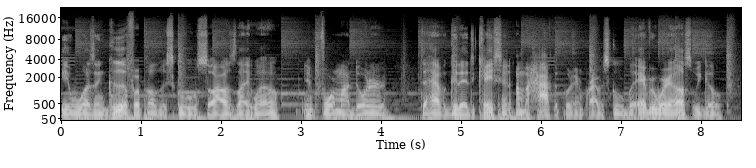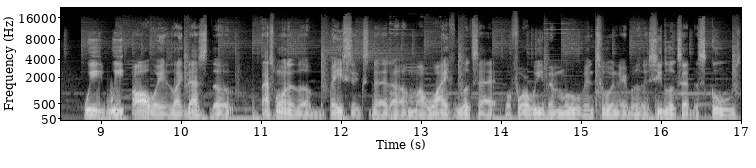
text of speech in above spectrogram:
it wasn't good for public schools so i was like well and for my daughter to have a good education i'm gonna have to put her in private school. But everywhere else we go we we always like that's the that's one of the basics that uh, my wife looks at before we even move into a neighborhood. She looks at the schools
